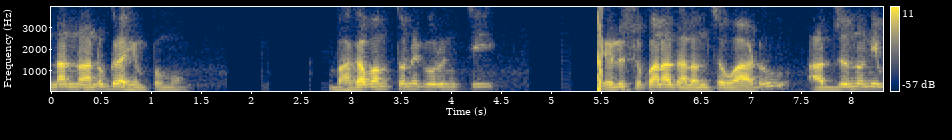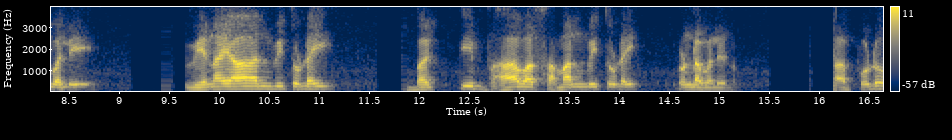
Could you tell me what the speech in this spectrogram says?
నన్ను అనుగ్రహింపుము. భగవంతుని గురించి తెలుసుకొనదలంచువాడు అర్జునుని వలె వినయాన్వితుడై భక్తి భావ సమన్వితుడై ఉండవలెను. అప్పుడు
